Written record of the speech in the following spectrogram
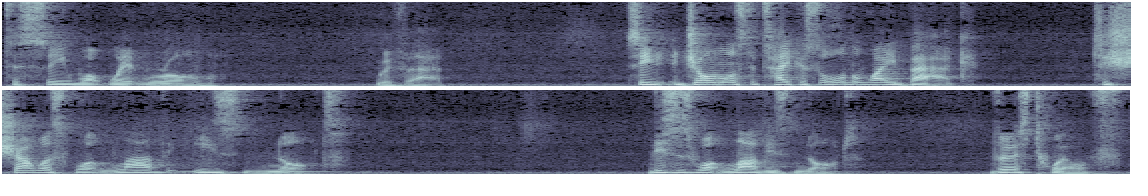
to see what went wrong with that. See, John wants to take us all the way back to show us what love is not. This is what love is not. Verse 12.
